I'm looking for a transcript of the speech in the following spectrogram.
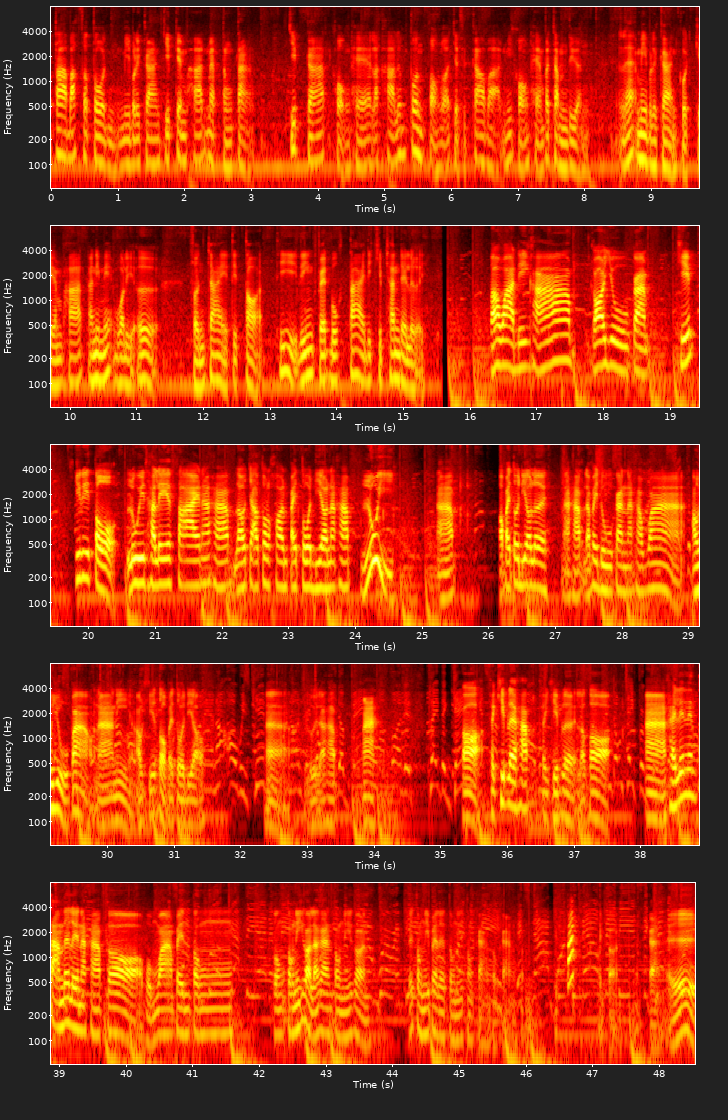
Star b u c k Stone มีบริการกิฟต์เกมพาร์ทแมปต่างๆ กิฟต์การ์ดของแท้ราคาเริ่มต้น 279 บาท มีของแถมประจำเดือน และมีบริการกดเกมพาร์ทอนิเมะวอริเออร์สนใจติดต่อที่ลิงก์ Facebook ใต้ดีคริปชันได้เลย สวัสดีครับ ก็อยู่กับคลิปคิริโตะลุยทะเลทรายนะครับ เราจะเอาตัวละครไปตัวเดียวนะครับ ลุยนะครับ เอาไปตัวเดียวเลยนะครับ แล้วไปดูกันนะครับว่าเอาอยู่เปล่านะนี่ เอาคิริโตไปตัวเดียวอ่าลุยแล้วครับมาก็สคริปเลยครับสคริปเลยแล้วก็อ่าใครเล่นเล่นตามได้เลยนะครับ ก็ผมวางเป็นตรงตรงตรงนี้ก่อนแล้วกันตรงนี้ก่อนเอ้ยตรงนี้ไปเลยตรงนี้ตรงกลางตรงกลางปั๊บไปก่อนกลางเออ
